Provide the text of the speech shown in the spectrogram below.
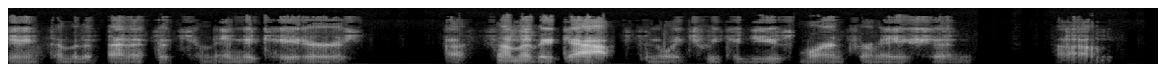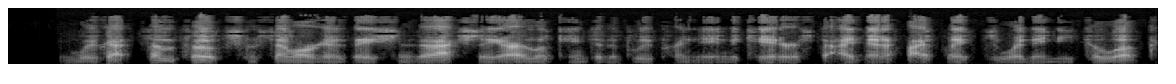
doing some of the benefits from indicators, uh, some of the gaps in which we could use more information. Um, we've got some folks from some organizations that actually are looking to the blueprint indicators to identify places where they need to look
